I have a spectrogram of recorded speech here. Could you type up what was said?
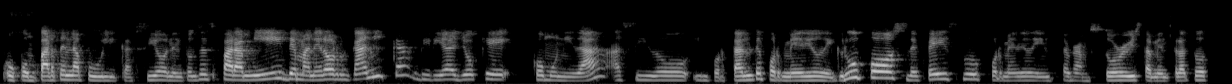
o comparten la publicación. Entonces, para mí, de manera orgánica, diría yo que comunidad ha sido importante por medio de grupos, de Facebook, por medio de Instagram Stories, también trato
